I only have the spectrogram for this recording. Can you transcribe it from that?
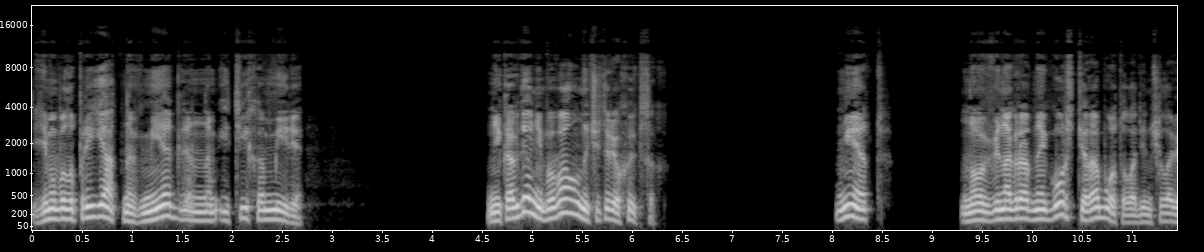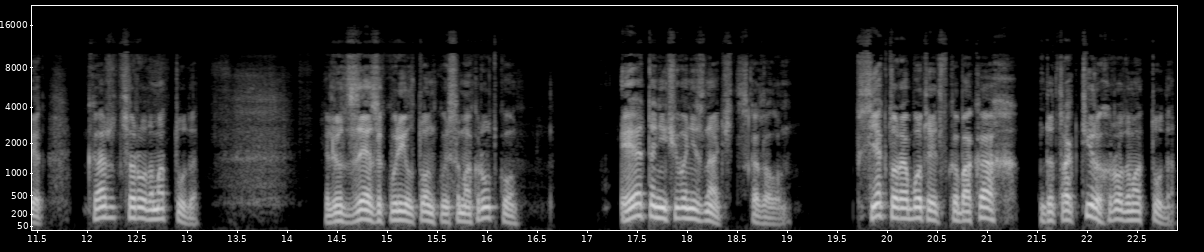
Ему было приятно в медленном и тихом мире. Никогда не бывал на четырех иксах? Нет. Но в виноградной горсти работал один человек, кажется, родом оттуда. Людзе закурил тонкую самокрутку. Это ничего не значит, сказал он. Все, кто работает в кабаках да трактирах, родом оттуда.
